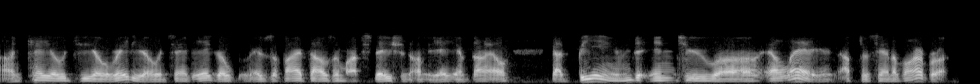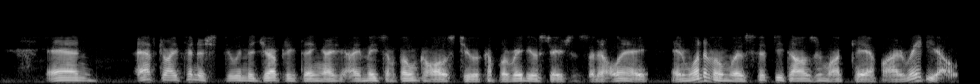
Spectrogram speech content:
on KOGO radio in San Diego. It was a 5,000 watt station on the AM dial that beamed into uh, LA up to Santa Barbara. And after I finished doing the Jeopardy thing, I, I made some phone calls to a couple of radio stations in LA, and one of them was 50,000 watt KFI radio.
